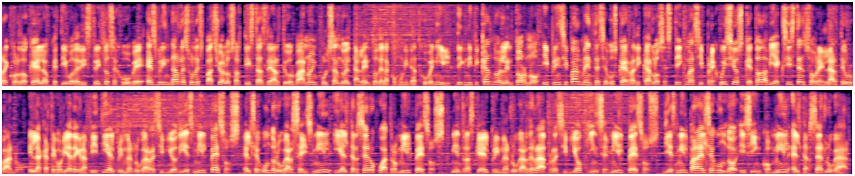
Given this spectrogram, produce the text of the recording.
Recordó que el objetivo de Distrito Sejuve es brindarles un espacio a los artistas de arte urbano impulsando el talento de la comunidad juvenil, dignificando el entorno y principalmente se busca erradicar los estigmas y prejuicios que todavía existen sobre el arte urbano. En la categoría de graffiti el primer lugar recibió 10 mil pesos, el segundo lugar 6 mil y el tercero 4 mil pesos mientras que el primer lugar de rap recibió 15 mil pesos, 10 mil para el segundo y 5 mil el tercer lugar.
